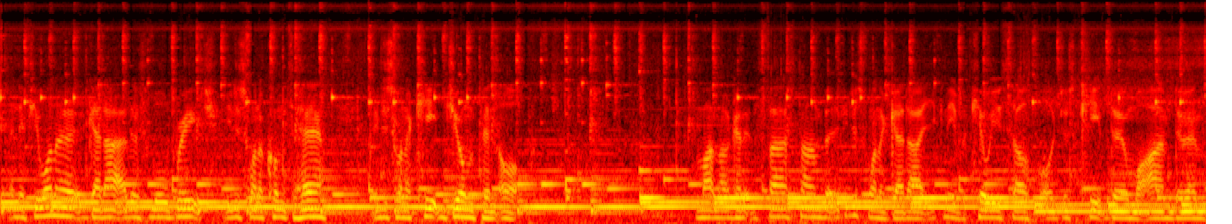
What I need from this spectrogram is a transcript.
And if you want to get out of this wall breach, you just want to come to here. You just want to keep jumping up. You might not get it the first time, but if you just want to get out, you can either kill yourself or just keep doing what I'm doing.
